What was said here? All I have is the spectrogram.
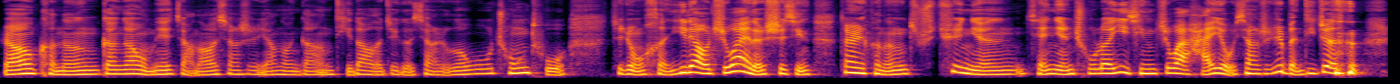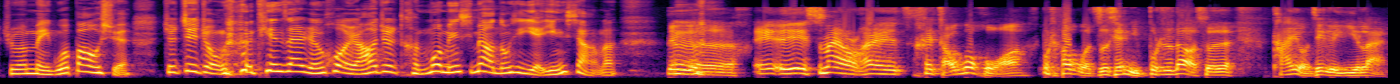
然后可能刚刚我们也讲到，像是杨总你刚刚提到的这个像俄乌冲突这种很意料之外的事情，但是可能去年前年除了疫情之外，还有像是日本地震、什么美国暴雪，就这种 天灾人祸，然后就很莫名其妙的东西也影响了。那个 A A Smile 还还着过火，不知道我之前你不知道，说它有这个依赖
